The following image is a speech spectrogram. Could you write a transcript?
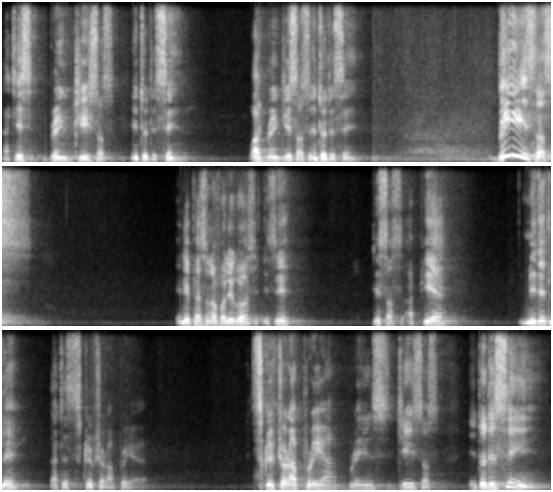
That is, bring Jesus into the scene. What brings Jesus into the scene? Jesus, in the person of Holy Ghost, you see, Jesus appear immediately. That is scriptural prayer. Scriptural prayer brings Jesus into the scene.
